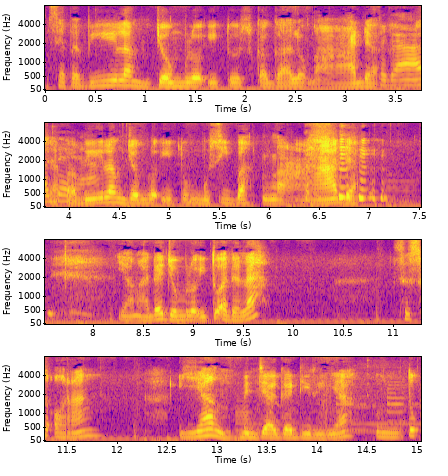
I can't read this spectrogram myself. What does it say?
siapa bilang jomblo itu suka galau? Nggak ada. Ada siapa ya. bilang jomblo itu musibah? Nggak ada. Yang ada jomblo itu adalah seseorang yang menjaga dirinya untuk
